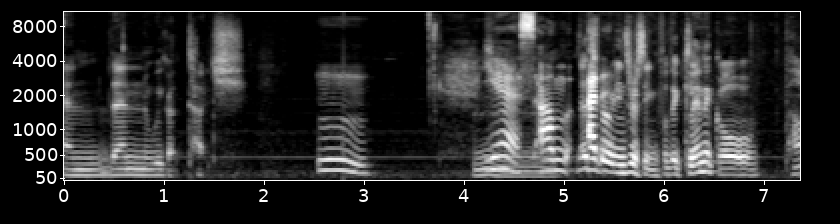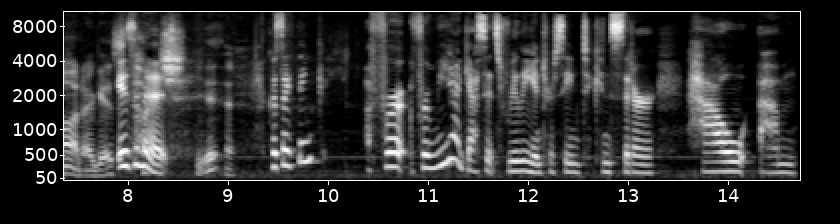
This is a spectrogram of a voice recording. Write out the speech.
And then we got touch. Mm. Yes. Hmm. Um, That's very interesting for the clinical part, I guess. Isn't Touch. it? Yeah. Because I think for for me, I guess it's really interesting to consider how um,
